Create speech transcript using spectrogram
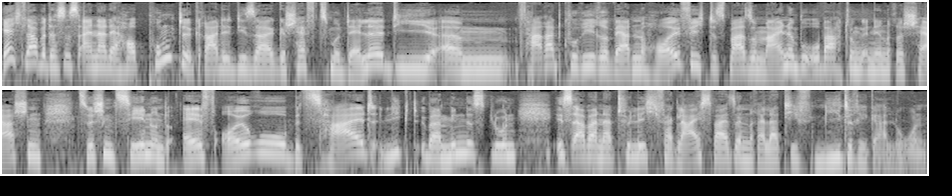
Ja, ich glaube, das ist einer der Hauptpunkte gerade dieser Geschäftsmodelle. Die ähm, Fahrradkuriere werden häufig, das war so meine Beobachtung in den Recherchen, zwischen 10 und 11 Euro bezahlt, liegt über Mindestlohn, ist aber natürlich vergleichsweise ein relativ niedriger Lohn.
